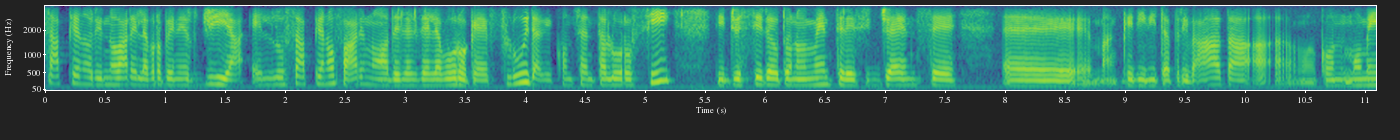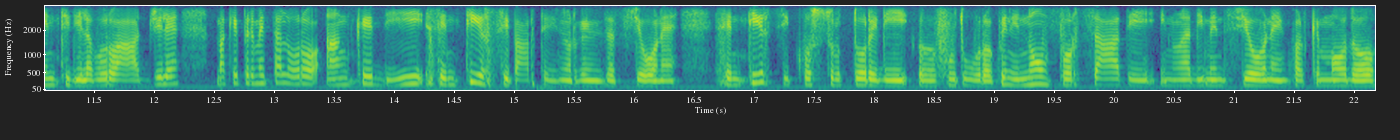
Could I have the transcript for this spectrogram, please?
sappiano rinnovare la propria energia e lo sappiano fare in una modalità di lavoro che è fluida, che consenta loro sì di gestire autonomamente le esigenze eh, anche di vita privata, con momenti di lavoro agile, ma che permetta loro anche di sentirsi parte di un'organizzazione, sentirsi costruttori di uh, futuro, quindi non forzati in una dimensione in qualche modo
